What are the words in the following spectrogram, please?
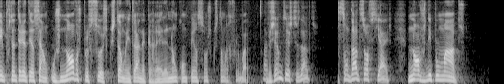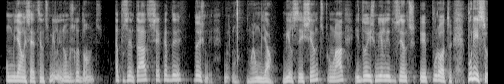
é importante ter atenção, os novos professores que estão a entrar na carreira não compensam os que estão a reformar. Vejamos estes dados. São dados oficiais. Novos diplomados, 1 milhão e 700 mil, em números redondos. Aposentados, cerca de 2 mil. Não é 1 milhão, 1.600 por um lado e 2.200 eh, por outro. Por isso,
